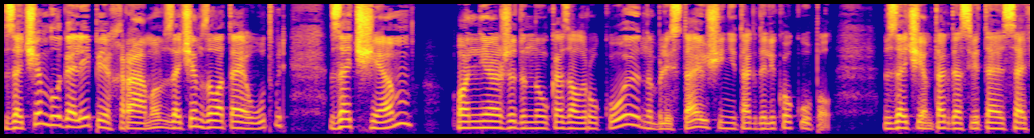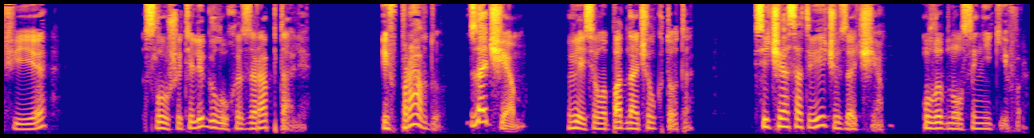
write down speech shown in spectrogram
зачем благолепие храмов, зачем золотая утварь, зачем, он неожиданно указал рукою на блистающий не так далеко купол, зачем тогда святая София? Слушатели глухо зароптали. И вправду, зачем? Весело подначил кто-то. Сейчас отвечу, зачем, улыбнулся Никифор.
